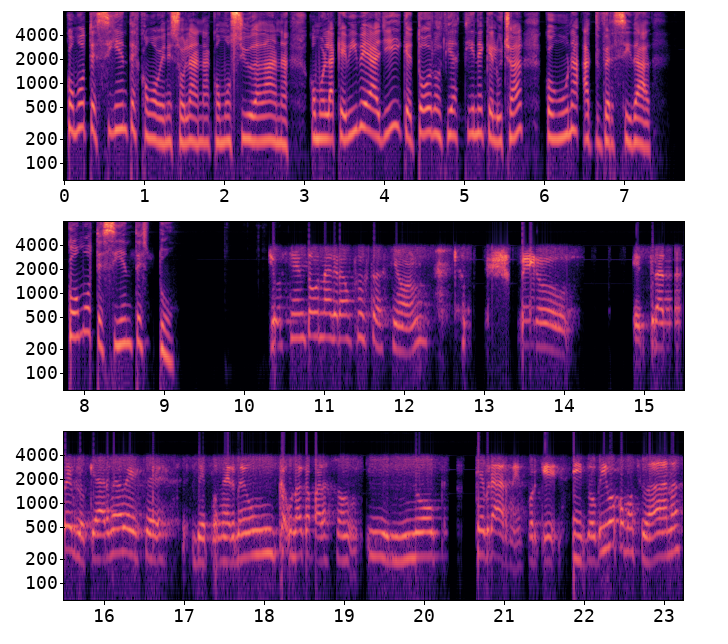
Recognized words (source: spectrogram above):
¿Cómo te sientes como venezolana, como ciudadana, como la que vive allí y que todos los días tiene que luchar con una adversidad? ¿Cómo te sientes tú? Yo siento una gran frustración, pero eh, trato de bloquearme a veces, de ponerme un, una caparazón y no quebrarme, porque si lo vivo como ciudadana,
